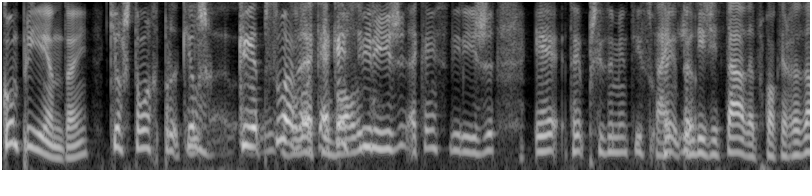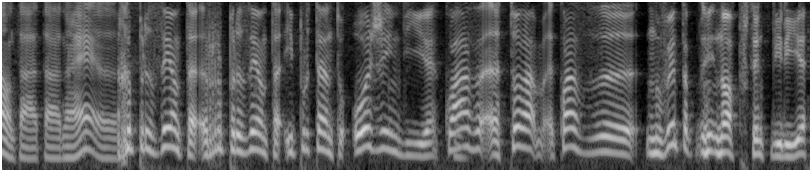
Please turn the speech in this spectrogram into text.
compreendem que eles estão a que, eles, que a pessoa a, a quem se dirige a quem se dirige é tem precisamente isso Está Tem- indigitada por qualquer razão, está, está, não é? representa, representa e portanto hoje em dia quase a toda, a quase 99% diria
